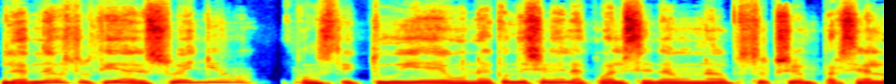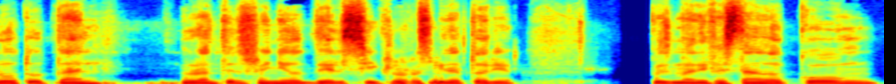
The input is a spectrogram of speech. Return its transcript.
La apnea obstructiva del sueño constituye una condición en la cual se da una obstrucción parcial o total durante el sueño del ciclo respiratorio, pues manifestado con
